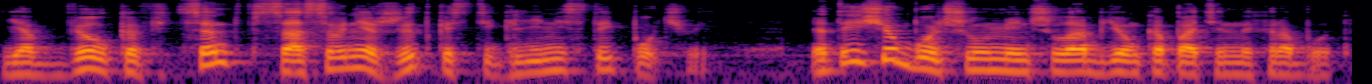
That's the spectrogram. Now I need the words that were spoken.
я ввел коэффициент всасывания жидкости глинистой почвой. Это еще больше уменьшило объем копательных работ.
